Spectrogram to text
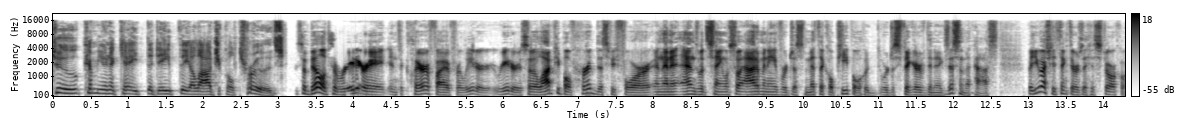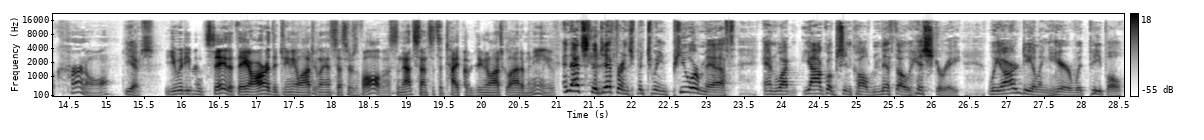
to communicate the deep theological truths. So, Bill, to reiterate and to clarify for leader, readers, so a lot of people have heard this before, and then it ends with saying, well, so Adam and Eve were just mythical people who were just figurative, didn't exist in the past. But you actually think there was a historical kernel. Yes. You would even say that they are the genealogical ancestors of all of us. In that sense, it's a type of genealogical Adam and Eve. And that's the difference between pure myth and what Jacobsen called mytho-history. We are dealing here with people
